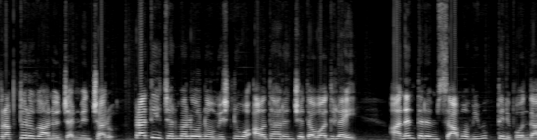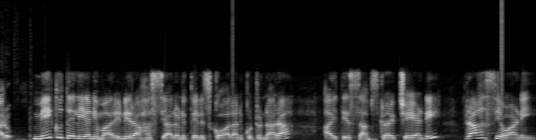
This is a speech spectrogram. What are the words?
వ్రక్తులుగాను జన్మించారు. ప్రతి జన్మలోనూ విష్ణువు అవతారం చేత వదులై అనంతరం శాప విముక్తిని పొందారు. మీకు తెలియని మరిన్ని రహస్యాలను తెలుసుకోవాలనుకుంటున్నారా? అయితే సబ్స్క్రైబ్ చేయండి. రహస్యవాణి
